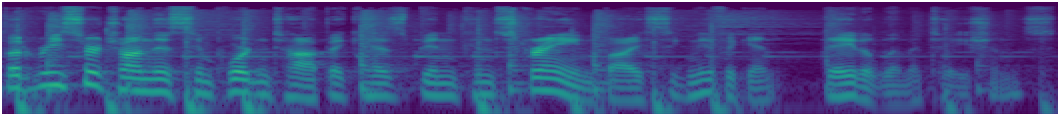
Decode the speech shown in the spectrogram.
But research on this important topic has been constrained by significant data limitations.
